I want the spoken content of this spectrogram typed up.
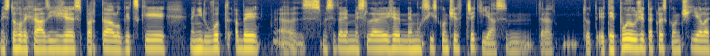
mi z toho vychází, že Sparta logicky není důvod, aby eh, jsme si tady mysleli, že nemusí skončit třetí. Já jsem teda to i typuju, že takhle skončí, ale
